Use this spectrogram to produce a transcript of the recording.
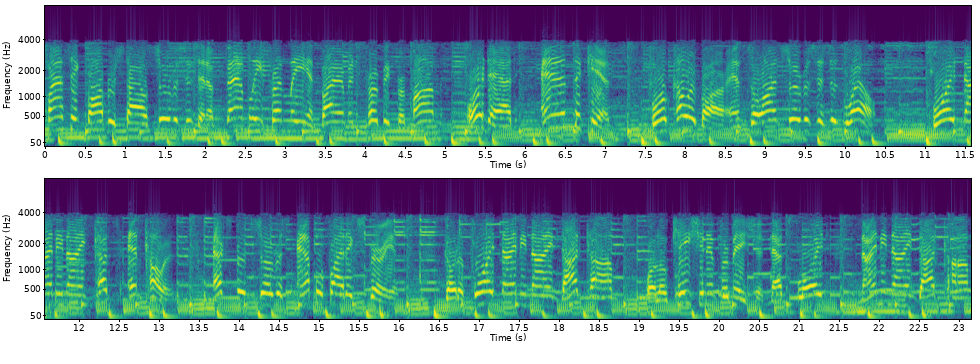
Classic barber style services in a family friendly environment perfect for mom or dad and the kids. Full color bar and salon services as well. Floyd 99 cuts and colors. Expert service, amplified experience. Go to Floyd99.com for location information. That's Floyd99.com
